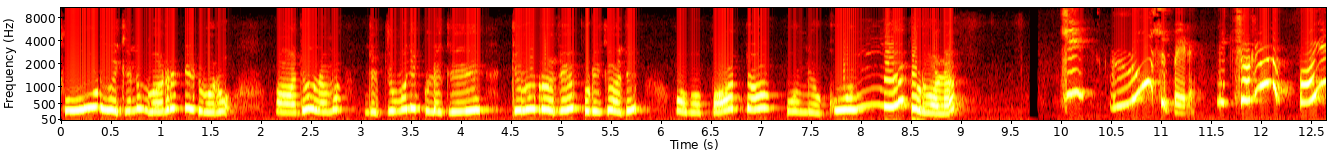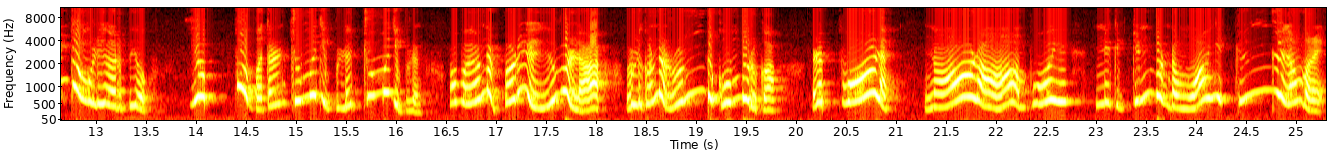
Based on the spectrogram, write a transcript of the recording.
சூடு வைக்கணும் விரட்டிட்டு வரும். அதுவும் இல்லாம இந்த சுமதி பிள்ளைக்கு திருடுறதே பிடிக்காது. அவ பார்த்தா உன்னை கொன்னே போடுவாள்? போயிடு. நீ சரியான பயந்த மொழியா இருப்பியோ? எப்போ பார்த்தாலும் சும்மதி பிள்ளை சும்மதி பிள்ளை. அப்ப என்ன பெரிய இவளா? அவளுக்கு என்ன ரெண்டு கொம்பு இருக்கா? அட போல நானா போய் இன்னைக்கு தின்பண்டம் வாங்கி தின்னு தான் வரேன்.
